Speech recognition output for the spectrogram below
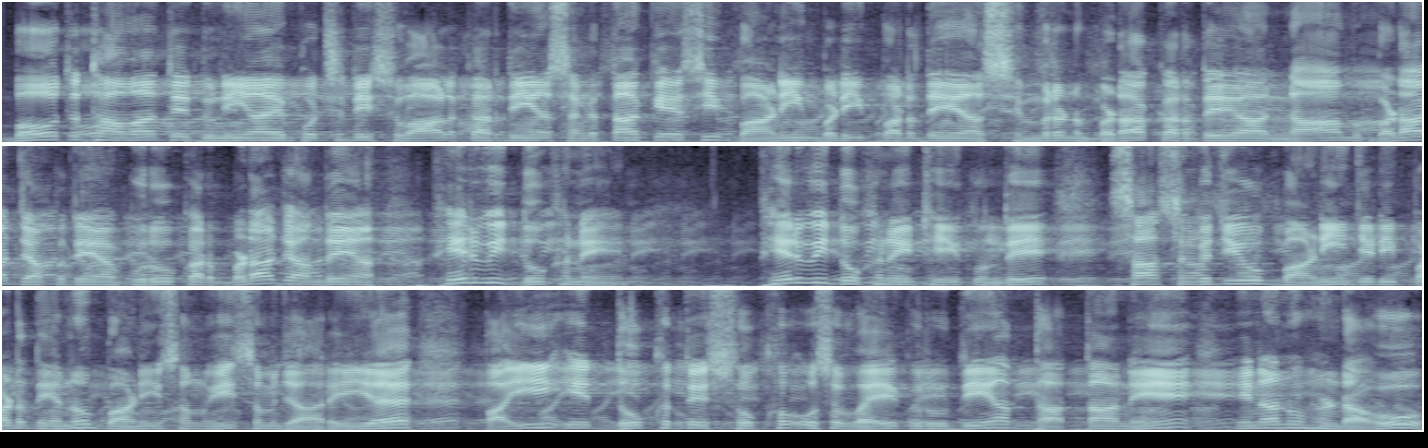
ਬਹੁਤ ਥਾਵਾਂ ਤੇ ਦੁਨੀਆ ਇਹ ਪੁੱਛਦੀ, ਸਵਾਲ ਕਰਦੀਆਂ ਸੰਗਤਾਂ ਕਿ ਅਸੀਂ ਬਾਣੀ ਬੜੀ ਪੜ੍ਹਦੇ ਆਂ, ਸਿਮਰਨ ਬੜਾ ਕਰਦੇ ਆਂ, ਨਾਮ ਬੜਾ ਜਪਦੇ ਆਂ, ਗੁਰੂ ਘਰ ਬੜਾ ਜਾਂਦੇ ਆਂ, ਫਿਰ ਵੀ ਦੁੱਖ ਨੇ। ਫਿਰ ਵੀ ਦੁੱਖ ਨਹੀਂ ਠੀਕ ਹੁੰਦੇ। ਸਾਧ ਸੰਗਤ ਜੀ, ਉਹ ਬਾਣੀ ਜਿਹੜੀ ਪੜ੍ਹਦੇ ਆ ਨਾ, ਉਹ ਬਾਣੀ ਸਾਨੂੰ ਇਹ ਸਮਝਾ ਰਹੀ ਹੈ, ਭਾਈ, ਇਹ ਦੁੱਖ ਤੇ ਸੁੱਖ ਉਸ ਵਾਹਿਗੁਰੂ ਦੀਆਂ ਦਾਤਾਂ ਨੇ, ਇਹਨਾਂ ਨੂੰ ਹੰਡਾਓ।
